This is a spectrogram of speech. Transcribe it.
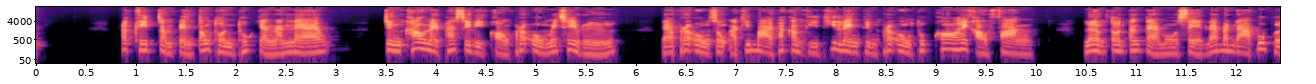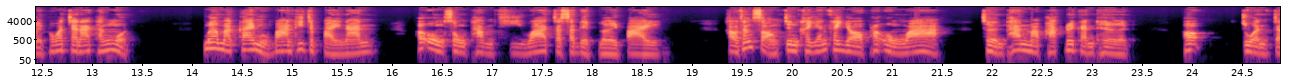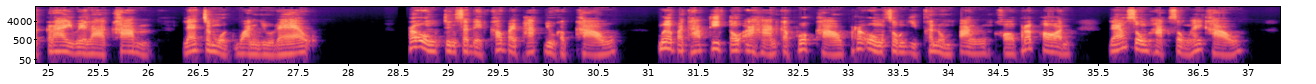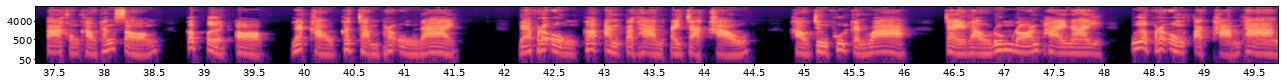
พระคริสต์จำเป็นต้องทนทุกข์อย่างนั้นแล้ว จึงเข้าในพระสิริของพระองค์ไม่ใช่หรือ แล้วพระองค์ทรงอธิบายพระคัมภีร์ที่เล็งถึงพระองค์ทุกข้อให้เขาฟัง เริ่มต้นตั้งแต่โมเสสและบรรดาผู้เผยพระวจนะทั้งหมด เมื่อมาใกล้หมู่บ้านที่จะไปนั้น พระองค์ทรงทำทีว่าจะเสด็จเลยไป เขาทั้งสองจึงขยันขยอพระองค์ว่า เชิญท่านมาพักด้วยกันเถิด เพราะจวนจะใกล้เวลาค่ำ และจะหมดวันอยู่แล้ว พระองค์จึงเสด็จเข้าไปพักอยู่กับเขา เมื่อประทับที่โต๊ะอาหารกับพวกเขา พระองค์ทรงหยิบขนมปังขอพระพร แล้วทรงหักส่งให้เขา ตาของเขาทั้งสองก็เปิดออกและเขาก็จำพระองค์ได้ และพระองค์ก็อันประทานไปจากเขา เขาจึงพูดกันว่า ใจเรารุ่มร้อนภายในเมื่อพระองค์ตัดถามทาง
